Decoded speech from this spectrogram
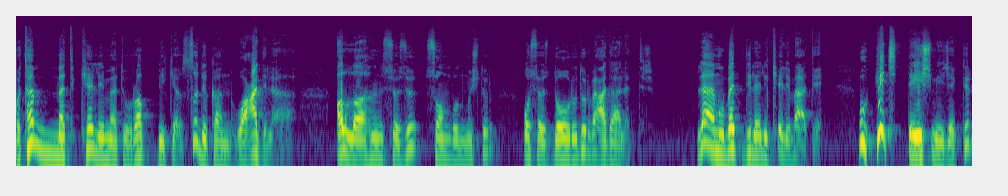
Ve temmet kelimetu rabbike sıdıkan ve adla. Allah'ın sözü son bulmuştur. O söz doğrudur ve adalettir. La mubeddile li kelimati. Bu hiç değişmeyecektir.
